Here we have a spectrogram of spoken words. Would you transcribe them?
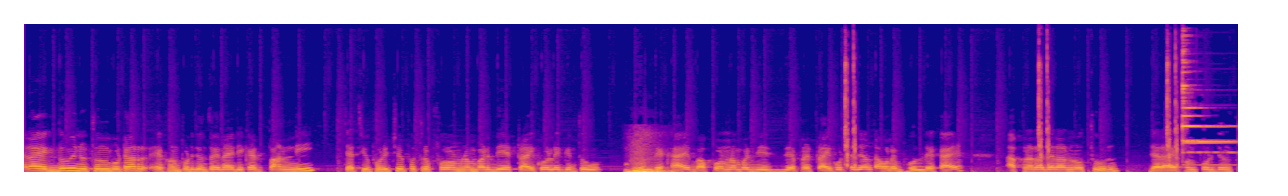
যারা একদমই নতুন ভোটার, এখন পর্যন্ত এনআইডি কার্ড পাননি। জাতীয় পরিচয়পত্র ফর্ম নাম্বার দিয়ে ট্রাই করলে কিন্তু ভুল দেখায় বা ফর্ম নাম্বার দিয়ে যদি আপনারা ট্রাই করতে যান তাহলে ভুল দেখায়। আপনারা যারা নতুন, যারা এখন পর্যন্ত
